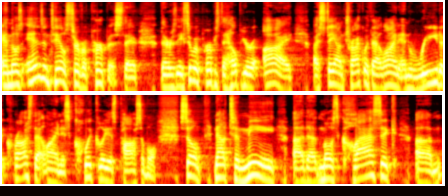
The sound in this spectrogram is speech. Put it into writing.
and those ends and tails serve a purpose. They they serve a purpose to help your eye uh, stay on track with that line and read across that line as quickly as possible. So now, to me, uh, the most classic um,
